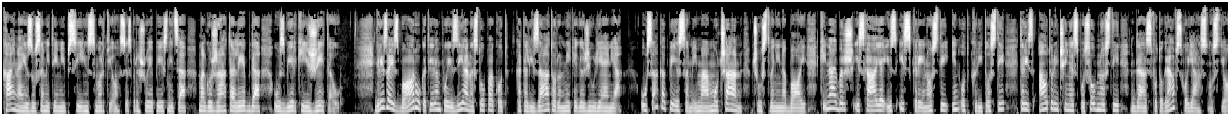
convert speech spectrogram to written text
Kaj naj z vsemi temi psi in smrtjo, se sprašuje pesnica Malgožata Lebda v zbirki Žetev. Gre za izbor, v katerem poezija nastopa kot katalizator nekega življenja. Vsaka pesem ima močan čustveni naboj, ki najbrž izhaja iz iskrenosti in odkritosti ter iz avtoričine sposobnosti, da s fotografsko jasnostjo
